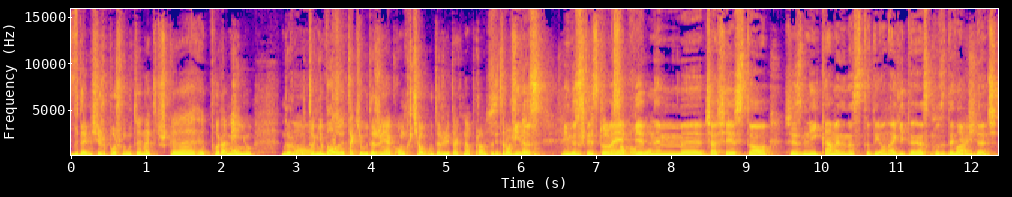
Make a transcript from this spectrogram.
wydaje mi się, że poszło mu to jednak troszkę po ramieniu. Norm- No, to nie było takie uderzenie, jak on chciał uderzyć tak naprawdę. Troszkę, minus minus troszkę tych kolejek w nie? jednym e, czasie jest to, że jest mniej kamer na stadionach i teraz kurde nie Właśnie. widać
